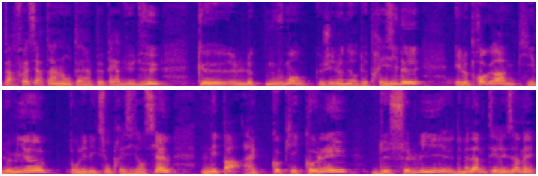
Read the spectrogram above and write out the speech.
parfois certains l'ont un peu perdu de vue, que le mouvement que j'ai l'honneur de présider et le programme qui est le mien pour l'élection présidentielle n'est pas un copier-coller de celui de Madame Theresa May.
